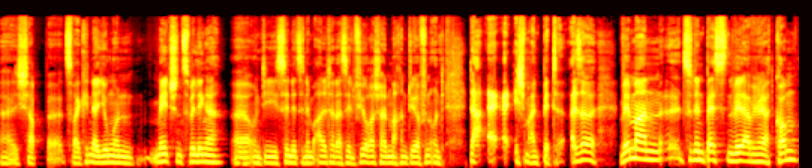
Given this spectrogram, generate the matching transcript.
Äh, ich habe äh, zwei Kinder, Jungen, Mädchen, Zwillinge, äh, mhm. und die sind jetzt in dem Alter, dass sie einen Führerschein machen dürfen. Und da, äh, ich meine, bitte, also wenn man äh, zu den Besten will, habe ich mir gedacht, komm,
